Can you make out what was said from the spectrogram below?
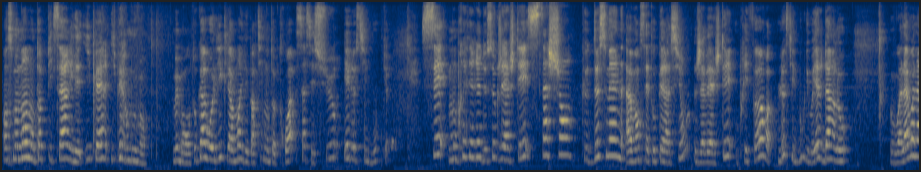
En ce moment mon top Pixar il est hyper hyper mouvant. Mais bon en tout cas Wally clairement il fait partie de mon top 3, ça c'est sûr, et le steelbook. C'est mon préféré de ceux que j'ai acheté, sachant que deux semaines avant cette opération, j'avais acheté au prix fort le steelbook du voyage d'Arlo. Voilà voilà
